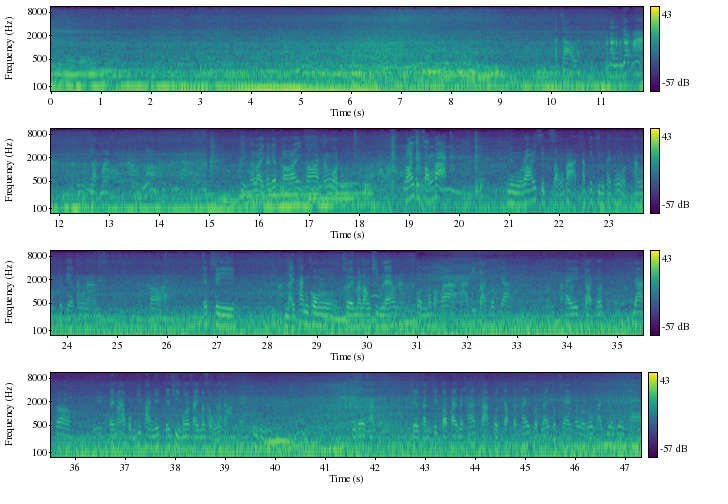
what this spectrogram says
พระเจ้าแล้ว พระเจ้าจะมันยอดมาก ยอดมากอิ่มอร่อยกันเรียบร้อยก็ทั้งหมด 112 บาท 112 บาทครับที่กินไปทั้งหมดทั้งก๋วยเตี๋ยวทั้งน้ำก็ FC หลายท่านคงเคยมาลองชิมแล้วนะคนมาบอกว่าหาที่จอดรถยากใครจอดรถยากก็ไปหาผมที่พาณิชย์เดี๋ยวขี่มอเตอร์ไซค์มาส่งแล้วกันพี่โดครับ เจอกันคลิปต่อไปนะครับฝากกดจับตะไคร้กดไลค์กดแชร์ช่องโรโดพาเที่ยวด้วยครับ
